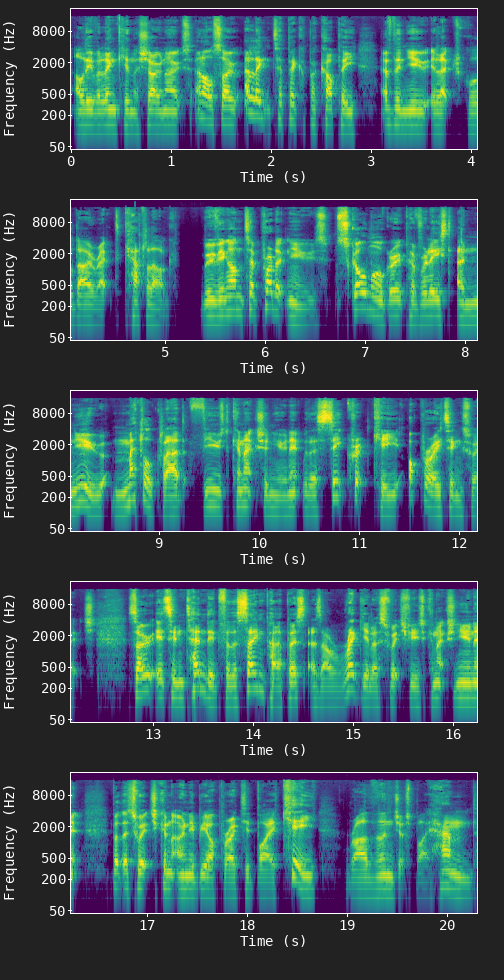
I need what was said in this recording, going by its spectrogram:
I'll leave a link in the show notes and also a link to pick up a copy of the new Electrical Direct catalogue. Moving on to product news. Skolmore Group have released a new metal clad fused connection unit with a secret key operating switch. So it's intended for the same purpose as a regular switch fused connection unit, but the switch can only be operated by a key rather than just by hand.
